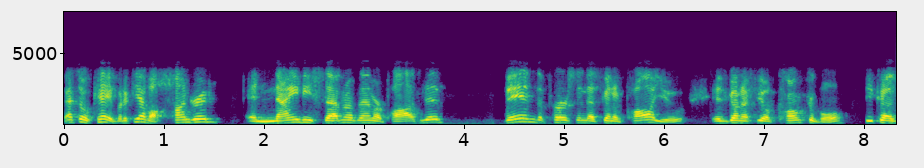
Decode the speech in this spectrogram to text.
that's okay. But if you have 100 and 97 of them are positive, then the person that's going to call you is going to feel comfortable because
